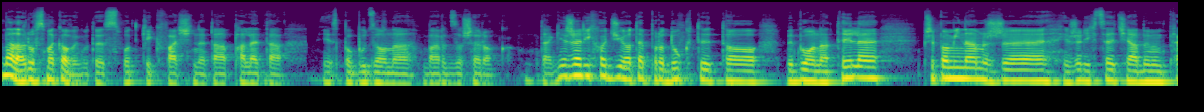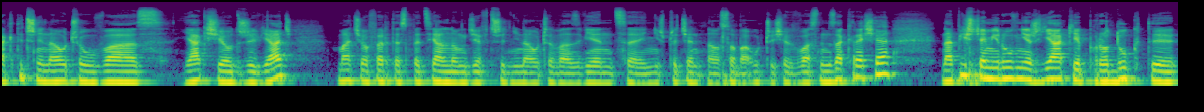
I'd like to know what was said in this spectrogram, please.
walorów smakowych, bo to jest słodkie, kwaśne, ta paleta jest pobudzona bardzo szeroko. Tak, jeżeli chodzi o te produkty, to by było na tyle. Przypominam, że jeżeli chcecie, abym praktycznie nauczył Was, jak się odżywiać, macie ofertę specjalną, gdzie w 3 dni nauczę Was więcej niż przeciętna osoba uczy się w własnym zakresie. Napiszcie mi również, jakie produkty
